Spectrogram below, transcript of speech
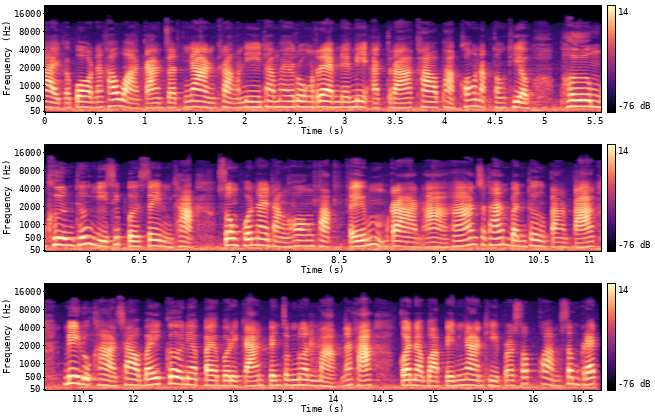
รายก็บอกนะคะว่าการจัดงานครั้งนี้ทำให้โรงแรมเนี่ยมีอัตราค่าผักของนักท่องเที่ยว เพิ่มขึ้นถึง 20%ค่ะส่งผลให้ทางห้องพักเต็มร้านอาหารสถานบันเทิงต่างๆ มีลูกค้าชาวไบเกอร์เนี่ยไปบริการเป็นจำนวนมากนะคะ ก็นับว่าเป็นงานที่ประสบความสำเร็จ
